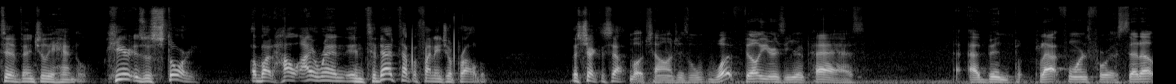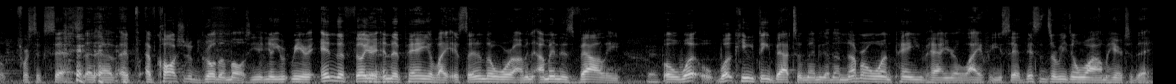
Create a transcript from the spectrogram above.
to eventually handle. Here is a story about how I ran into that type of financial problem. Let's check this out. about challenges. What failures in your past have been platforms for a setup for success that have, have- caused you to grow the most? You, you, when you're in the failure, in the pain, you're like, it's the end of the world. I'm in, I'm in this valley. But what what can you think back to maybe the number one pain you've had in your life where you said, this is the reason why I'm here today?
